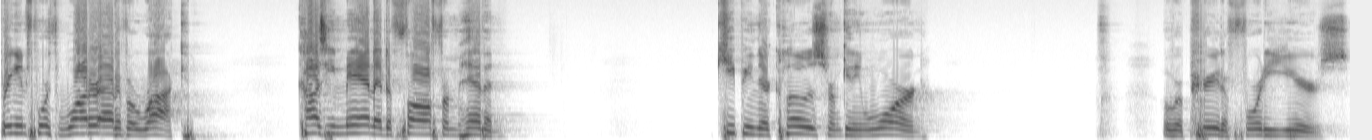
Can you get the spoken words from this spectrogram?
bringing forth water out of a rock, causing manna to fall from heaven, keeping their clothes from getting worn over a period of 40 years.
